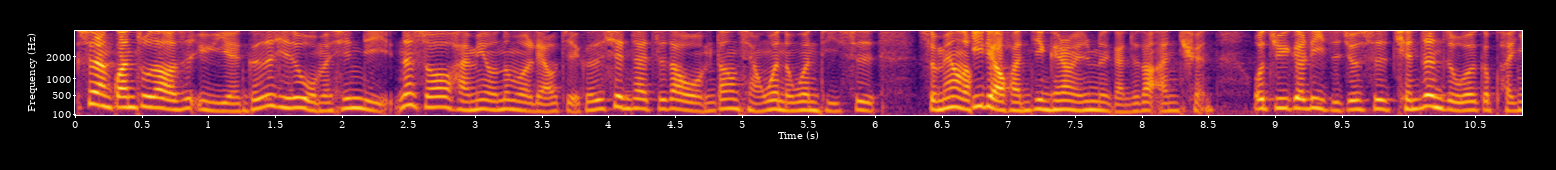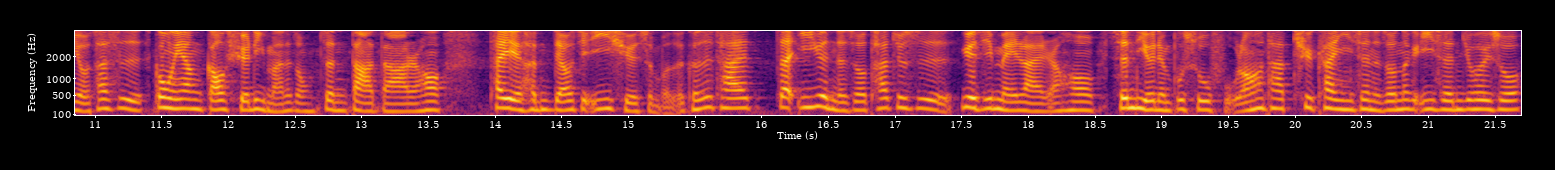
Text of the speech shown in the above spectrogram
虽然关注到的是语言，可是其实我们心里那时候还没有那么了解，可是现在知道我们当时想问的问题是什么样的医疗环境可以让人们感觉到安全。我举一个例子，就是前阵子我有个朋友，他是跟我一样高学历嘛，那种正大的，然后。他也很了解医学什么的，可是他在医院的时候，他就是月经没来，然后身体有点不舒服，然后他去看医生的时候，那个医生就会说：“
